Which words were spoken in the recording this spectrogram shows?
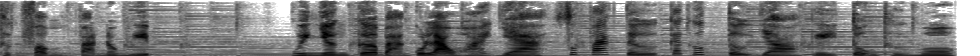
Thực phẩm và Nông nghiệp Nguyên nhân cơ bản của lão hóa da xuất phát từ các gốc tự do gây tổn thương mô.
